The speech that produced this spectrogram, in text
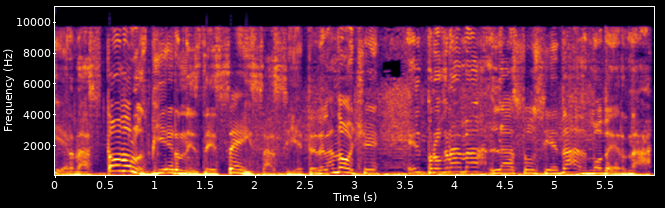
pierdas todos los viernes de 6 a 7 de la noche el programa La Sociedad Moderna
